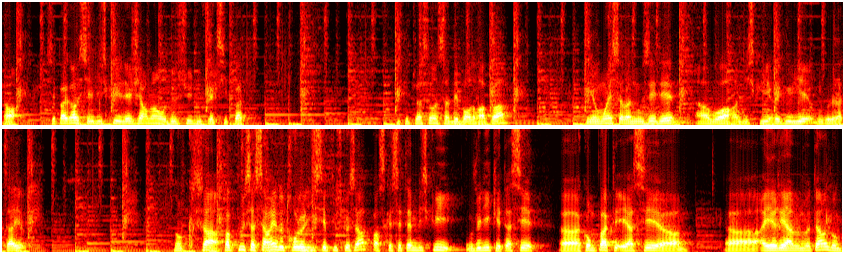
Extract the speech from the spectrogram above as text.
Alors, c'est pas grave si le biscuit est légèrement au-dessus du flexipat. De toute façon, ça ne débordera pas. Mais au moins, ça va nous aider à avoir un biscuit régulier au niveau de la taille. Donc ça, pas plus, ça sert à rien de trop le lisser plus que ça parce que c'est un biscuit, comme je dis, qui est assez euh, compact et assez euh, euh, aéré en même temps. Donc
